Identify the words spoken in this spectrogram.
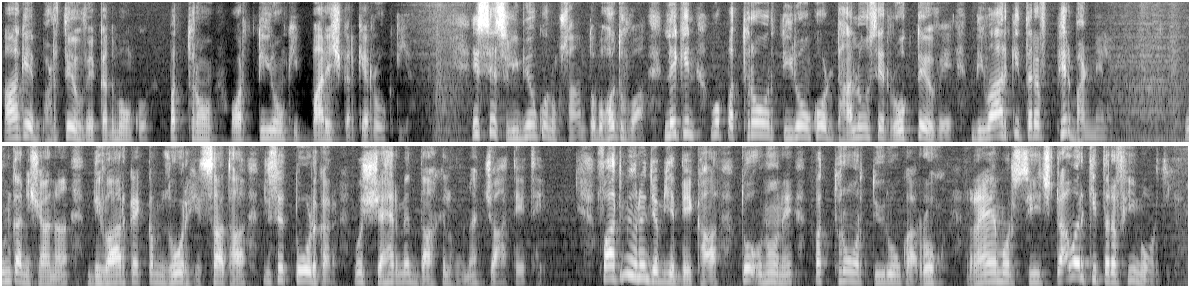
آگے بڑھتے ہوئے قدموں کو پتھروں اور تیروں کی بارش کر کے روک دیا۔ اس سے سلیبیوں کو نقصان تو بہت ہوا، لیکن وہ پتھروں اور تیروں کو ڈھالوں سے روکتے ہوئے دیوار کی طرف پھر بڑھنے لگے۔ ان کا نشانہ دیوار کا ایک کمزور حصہ تھا، جسے توڑ کر وہ شہر میں داخل ہونا چاہتے تھے۔ فاطمیوں نے جب یہ دیکھا تو انہوں نے پتھروں اور تیروں کا رخ ریم اور سیچ ٹاور کی طرف ہی موڑ دیا۔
